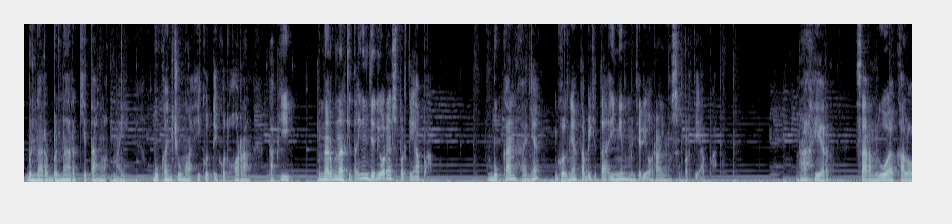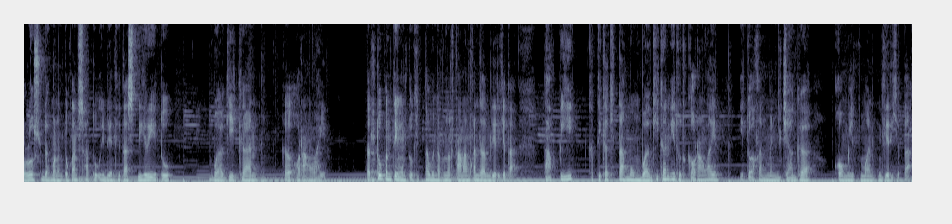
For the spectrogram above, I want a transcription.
benar-benar kita maknai bukan cuma ikut-ikut orang, tapi benar-benar kita ingin jadi orang yang seperti apa. Bukan hanya goalnya, tapi kita ingin menjadi orang yang seperti apa. Terakhir, saran gue kalau lo sudah menentukan satu identitas diri itu, bagikan ke orang lain. Tentu penting untuk kita benar-benar tanamkan dalam diri kita. Tapi ketika kita membagikan itu ke orang lain, itu akan menjaga komitmen diri kita.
